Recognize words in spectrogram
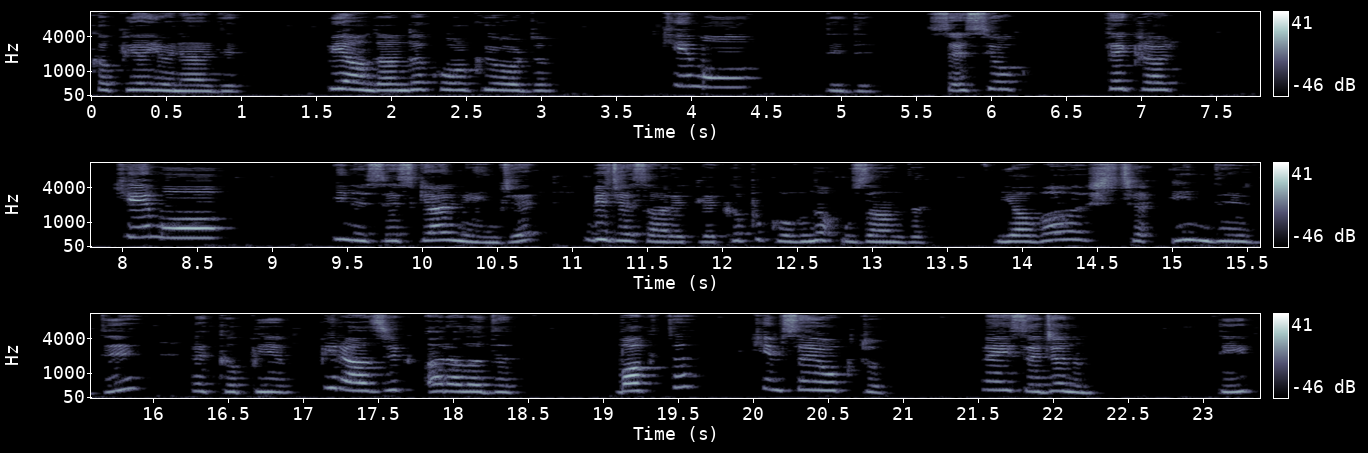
Kapıya yöneldi. Bir yandan da korkuyordu. Kim o? dedi. Ses yok. Tekrar. Kim o? Yine ses gelmeyince bir cesaretle kapı koluna uzandı. Yavaşça indirdi ve kapıyı birazcık araladı. Baktı, kimse yoktu. Neyse canım, deyip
